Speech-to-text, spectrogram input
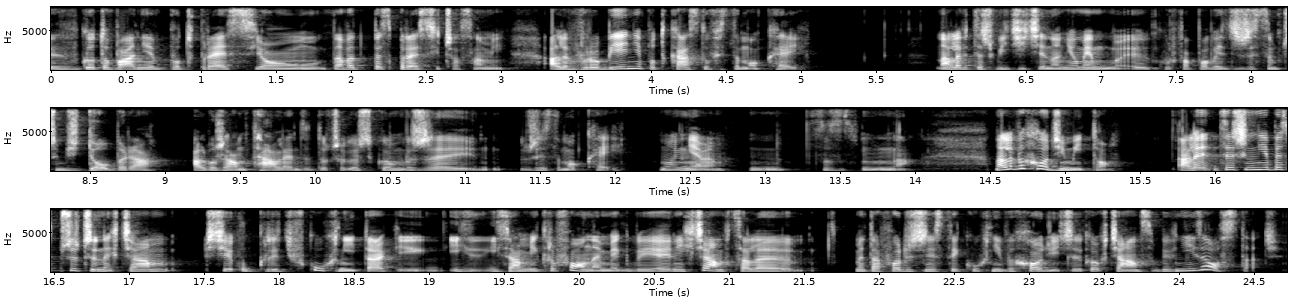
w gotowanie pod presją, nawet bez presji czasami, ale w robienie podcastów jestem okej. Okay. No ale też widzicie, no nie umiem y, kurwa powiedzieć, że jestem czymś dobra, albo że mam talent do czegoś, tylko mówię, że, że jestem okej. Okay. No nie wiem. No. no ale wychodzi mi to. Ale też nie bez przyczyny chciałam się ukryć w kuchni, tak? I, i, I za mikrofonem. Jakby ja nie chciałam wcale metaforycznie z tej kuchni wychodzić, tylko chciałam sobie w niej zostać.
